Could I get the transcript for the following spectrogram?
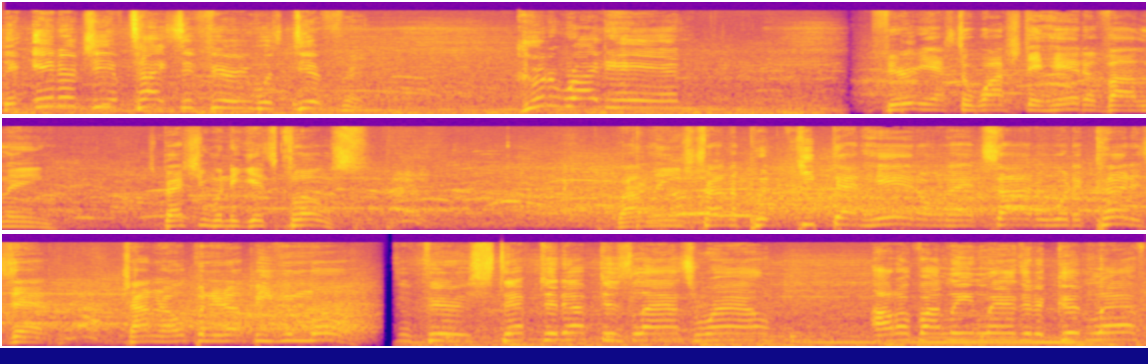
The energy of Tyson Fury was different. Good right hand. Fury has to watch the head of Wallin, especially when he gets close. Wallin's trying to put keep that head on that side of where the cut is at, trying to open it up even more. Tyson Fury stepped it up this last round. Otto Wallin landed a good left.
